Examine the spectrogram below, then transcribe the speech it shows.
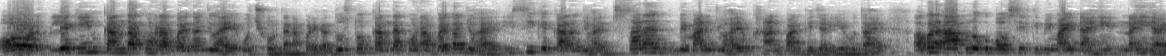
और लेकिन कांदा, कोहरा, बैगन जो है, वो छोड़ देना पड़ेगा। दोस्तों, कांदा, कोहरा, बैगन जो है, इसी के कारण जो है, सारा बीमारी जो है, वो खान पान के ज़रिए होता है। अगर आप लोग को बौसीर की बीमारी नहीं नहीं है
